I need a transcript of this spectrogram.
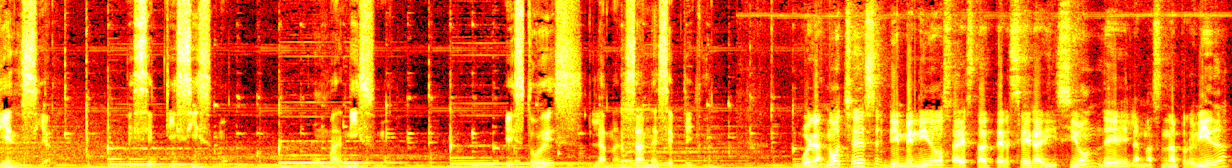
ciencia, escepticismo, humanismo. Esto es La Manzana Escéptica. Buenas noches, bienvenidos a esta tercera edición de La Manzana Prohibida.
